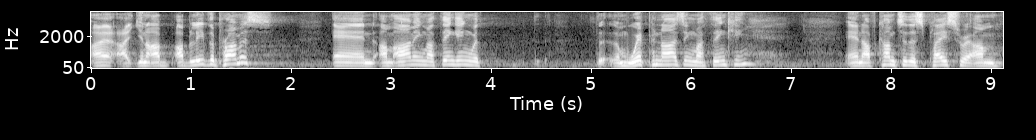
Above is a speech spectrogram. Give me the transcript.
I, I you know, I, I, believe the promise, and I'm arming my thinking with, I'm weaponizing my thinking, and I've come to this place where I'm,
